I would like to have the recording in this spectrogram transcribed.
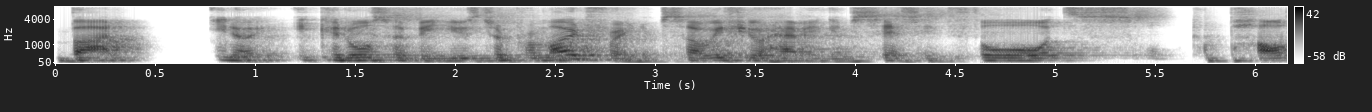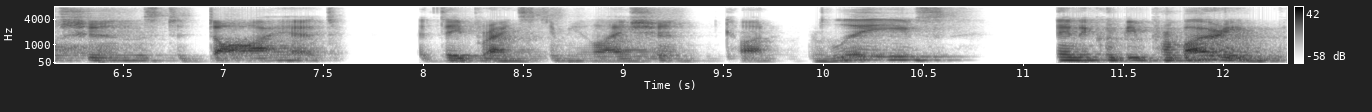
But you know, it could also be used to promote freedom. So if you're having obsessive thoughts or compulsions to diet, deep brain stimulation kind of relieves, then it could be promoting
